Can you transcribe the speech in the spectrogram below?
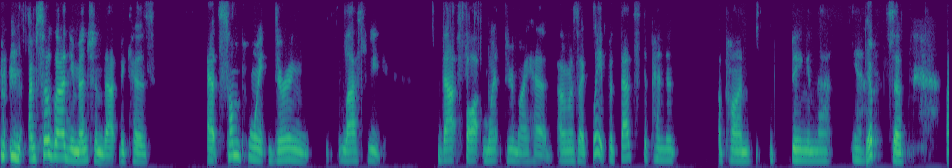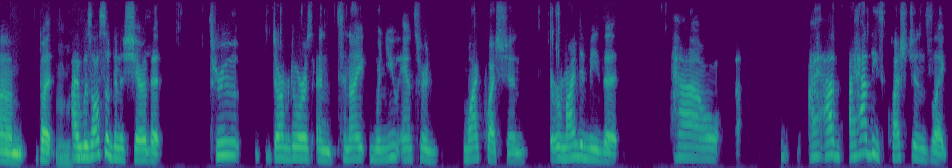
I'm so glad you mentioned that because at some point during last week, that thought went through my head. I was like, wait, but that's dependent upon being in that. Yeah. Yep. So, um, but mm-hmm. I was also going to share that through Dharma Doors and tonight, when you answered my question, it reminded me that how I had I had these questions like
